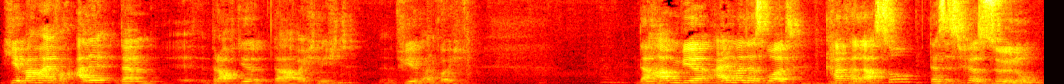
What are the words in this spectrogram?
hier machen wir einfach alle, dann äh, braucht ihr da euch nicht. Vielen Dank euch. Da haben wir einmal das Wort Katalasso, das ist Versöhnung.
